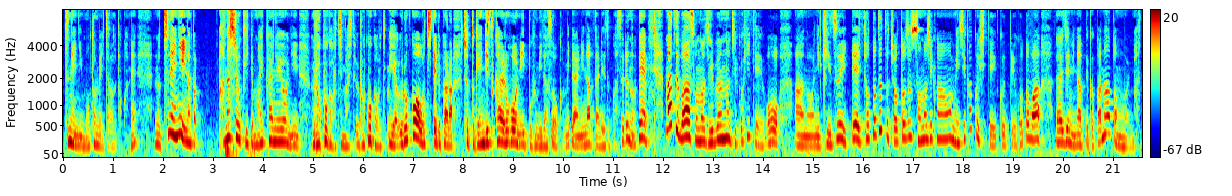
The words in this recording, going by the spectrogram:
常に求めちゃうとかね。常になんか話を聞いて毎回のように、鱗が落ちました、鱗が落ち、いや、鱗は落ちてるから、ちょっと現実変える方に一歩踏み出そうか、みたいになったりとかするので、まずはその自分の自己否定を、あの、に気づいて、ちょっとずつちょっとずつその時間を短くしていくっていうことは大事になっていくかなと思います。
